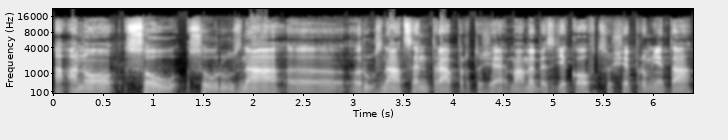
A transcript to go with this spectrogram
A ano, jsou, jsou různá, různá centra, protože máme Bezděkov, což je pro mě ta,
